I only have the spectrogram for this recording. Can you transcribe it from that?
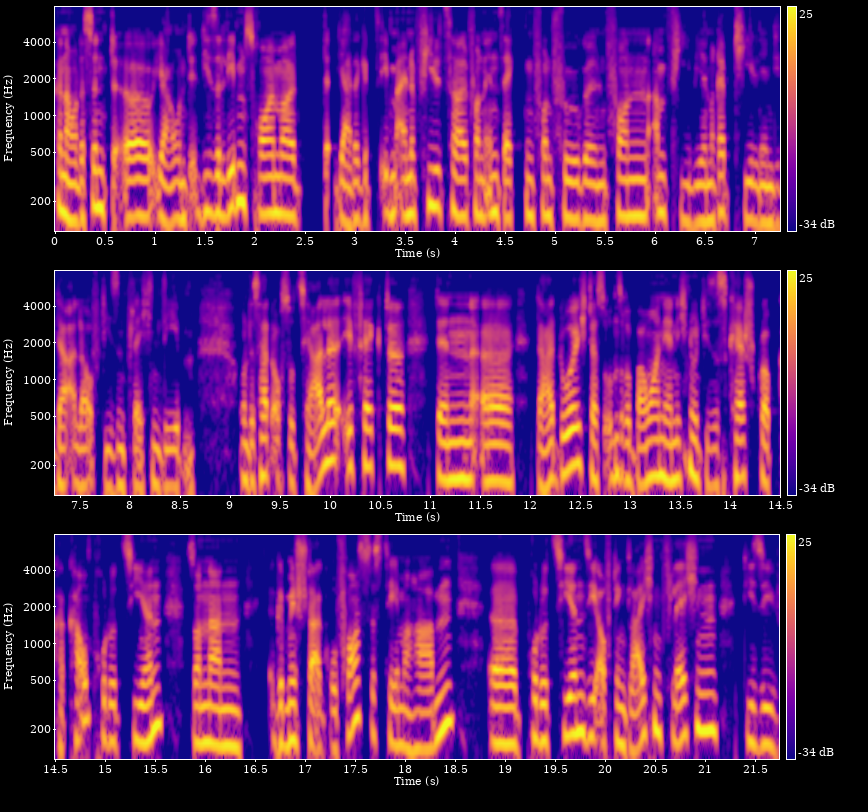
Genau, das sind äh, ja und diese Lebensräume, ja, da gibt's eben eine Vielzahl von Insekten, von Vögeln, von Amphibien, Reptilien, die da alle auf diesen Flächen leben. Und es hat auch soziale Effekte, denn äh, dadurch, dass unsere Bauern ja nicht nur dieses Cash Crop Kakao produzieren, sondern gemischte Agroforstsysteme haben, äh, produzieren sie auf den gleichen Flächen, die sie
